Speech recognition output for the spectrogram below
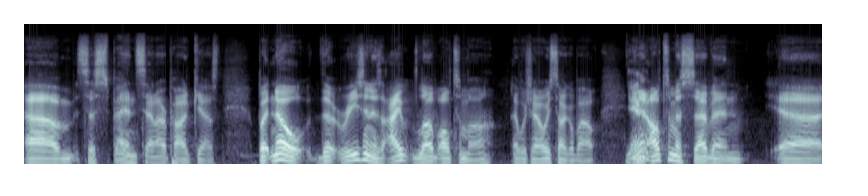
Um, suspense on our podcast. But no, the reason is I love Ultima, uh, which I always talk about. Yeah. And in Ultima 7, uh,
